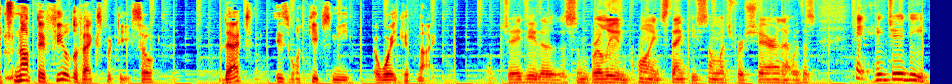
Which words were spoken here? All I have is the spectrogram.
It's not their field of expertise. So that is what keeps me awake at night. Well, JD, those are some brilliant points. Thank you so much for sharing that with us. Hey, hey JD,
